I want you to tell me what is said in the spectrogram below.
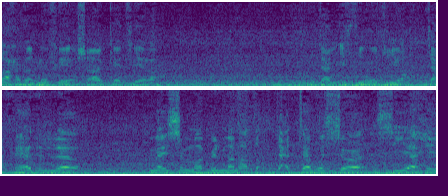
نلاحظ أنه في أشغال كثيرة نتاع الإزدواجية. تاع في هذا ما يسمى بالمناطق تاع التوسع السياحي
